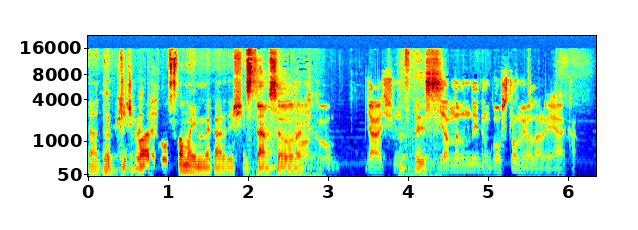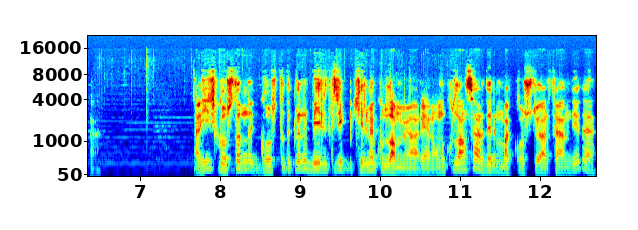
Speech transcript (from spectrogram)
Ya kötü dört kişi Mete. bari boslamayın be kardeşim. İstemsel olarak Ya şimdi sıkıntıdayız. yanlarındaydım. Ghostlamıyorlar ya kanka. Yani hiç ghostlarını, ghostladıklarını belirtecek bir kelime kullanmıyorlar yani. Onu kullansalar derim bak ghostluyorlar falan diye de.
